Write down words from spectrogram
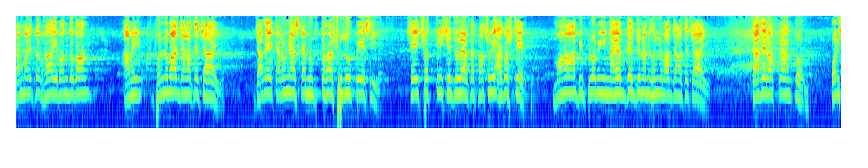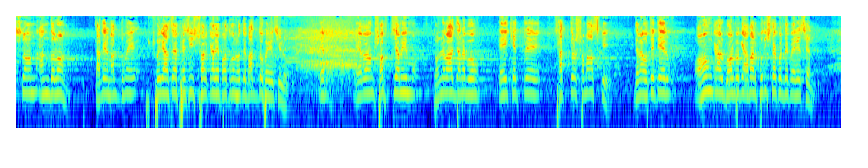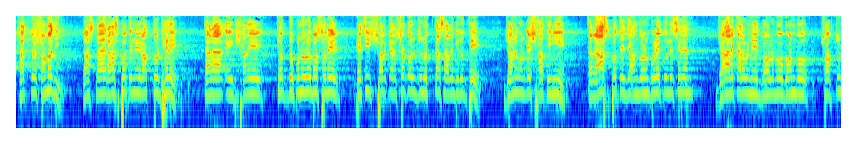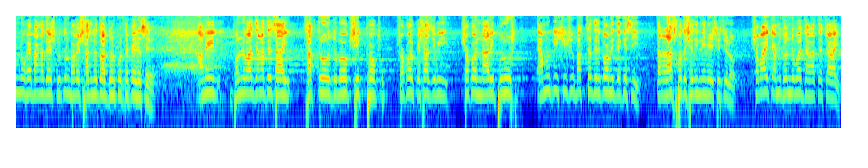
সম্মানিত ভাই বন্ধুগণ, আমি ধন্যবাদ জানাতে চাই যাদের কারণে আজকে মুক্ত হওয়ার সুযোগ পেয়েছি। সেই ছত্রিশে জুলাই অর্থাৎ পাঁচই আগস্টের মহা বিপ্লবী নায়কদের জন্য আমি ধন্যবাদ জানাতে চাই। তাদের অক্লান্ত পরিশ্রম, আন্দোলন তাদের মাধ্যমে সরে আসা ফেসিস সরকারের পতন হতে বাধ্য হয়েছিল। এবং সবচেয়ে আমি ধন্যবাদ জানাব এই ক্ষেত্রে ছাত্র সমাজকে, যারা অতীতের অহংকার গর্বকে আবার প্রতিষ্ঠা করতে পেরেছেন। ছাত্র সমাজই রাস্তায় রাজপথে নেমে রক্ত ঢেলে তারা এই সাড়ে চোদ্দ পনেরো বছরের ফেসিস সরকারের সকল জুল অত্যাচারের বিরুদ্ধে জনগণকে সাথে নিয়ে তারা রাজপথে যে আন্দোলন গড়ে তুলেছিলেন, যার কারণে গর্ব গর্ব সব চূর্ণ হয়ে বাংলাদেশ নতুনভাবে স্বাধীনতা অর্জন করতে পেরেছে। আমি ধন্যবাদ জানাতে চাই ছাত্র, যুবক, শিক্ষক, সকল পেশাজীবী, সকল নারী, পুরুষ এমনকি শিশু বাচ্চাদেরকেও আমি দেখেছি, তারা রাজপথে সেদিন নেমে এসেছিল। সবাইকে আমি ধন্যবাদ জানাতে চাই।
